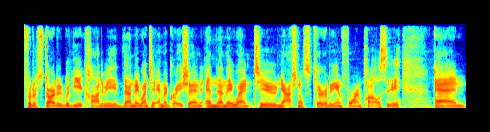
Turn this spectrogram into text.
sort of started with the economy then they went to immigration and then they went to national security and foreign policy and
